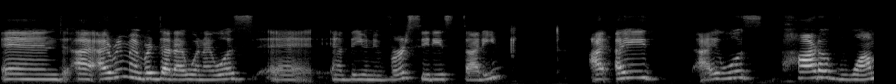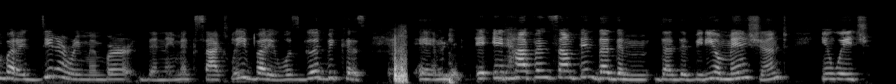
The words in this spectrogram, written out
and I, I remember that I, when I was uh, at the university studying, I, I I was part of one, but I didn't remember the name exactly. But it was good because um, it, it happened something that the that the video mentioned, in which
